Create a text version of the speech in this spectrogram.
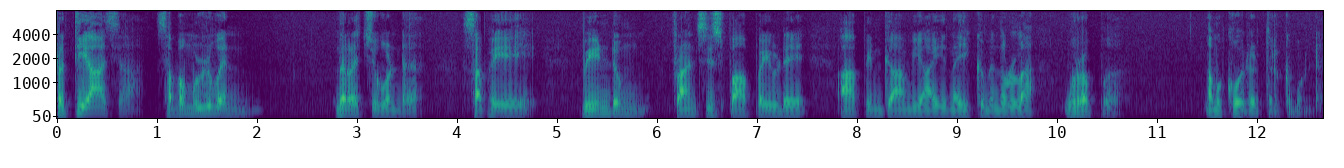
പ്രത്യാശ സഭ മുഴുവൻ നിറച്ചുകൊണ്ട് സഭയെ വീണ്ടും ഫ്രാൻസിസ് പാപ്പയുടെ ആ പിൻഗാമിയായി നയിക്കുമെന്നുള്ള ഉറപ്പ് നമുക്ക് ഓരോരുത്തർക്കുമുണ്ട്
